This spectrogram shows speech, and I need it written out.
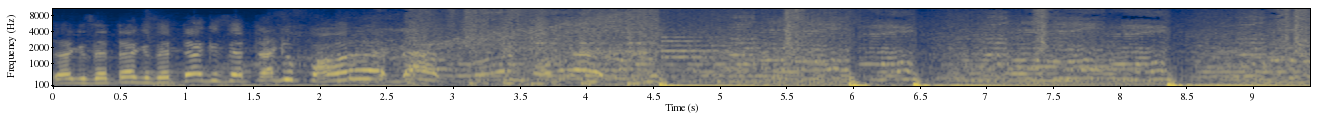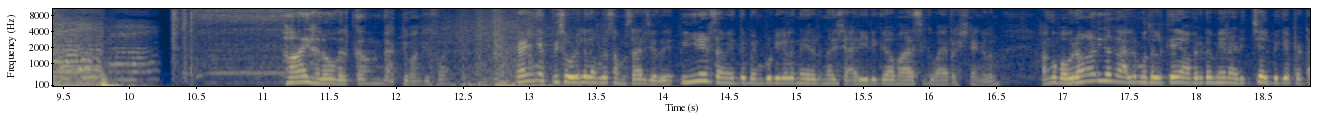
സെറ്റാക്ക് സെറ്റാക്ക് സെറ്റാക്ക് സെറ്റാക്ക് power hi hello welcome back to മങ്കിഫ കഴിഞ്ഞ എപ്പിസോഡിൽ നമ്മൾ സംസാരിച്ചത് പീരീഡ് സമയത്ത് പെൺകുട്ടികൾ നേരിടുന്ന ശാരീരിക മാനസികമായ പ്രശ്നങ്ങളും അങ്ങ് പൗരാണിക കാലം മുതൽക്കേ അവരുടെ മേൽ അടിച്ചേൽപ്പിക്കപ്പെട്ട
